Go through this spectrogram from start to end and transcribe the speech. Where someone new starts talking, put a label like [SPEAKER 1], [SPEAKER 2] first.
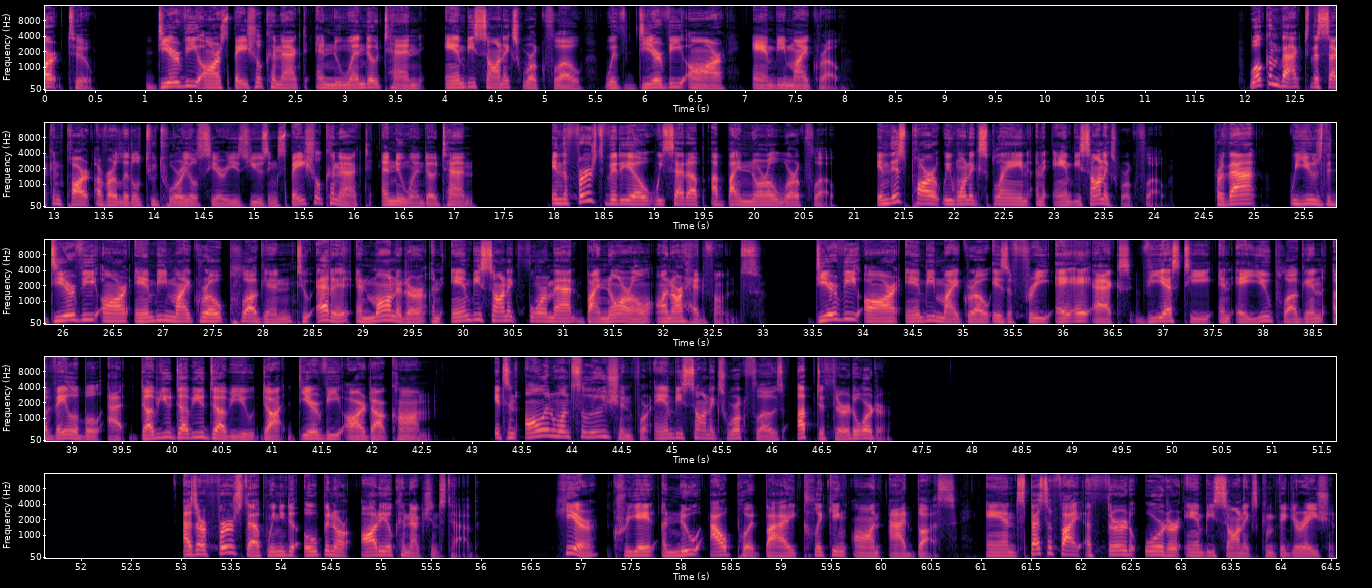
[SPEAKER 1] Part 2 DearVR Spatial Connect and Nuendo 10 Ambisonics Workflow with DearVR Ambi Micro. Welcome back to the second part of our little tutorial series using Spatial Connect and Nuendo 10. In the first video, we set up a binaural workflow. In this part, we want to explain an ambisonics workflow. For that, we use the DearVR Ambi Micro plugin to edit and monitor an ambisonic format binaural on our headphones. DearVR Ambi Micro is a free AAX, VST, and AU plugin available at www.dearvr.com. It's an all in one solution for ambisonics workflows up to third order. As our first step, we need to open our Audio Connections tab. Here, create a new output by clicking on Add Bus and specify a third order ambisonics configuration.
